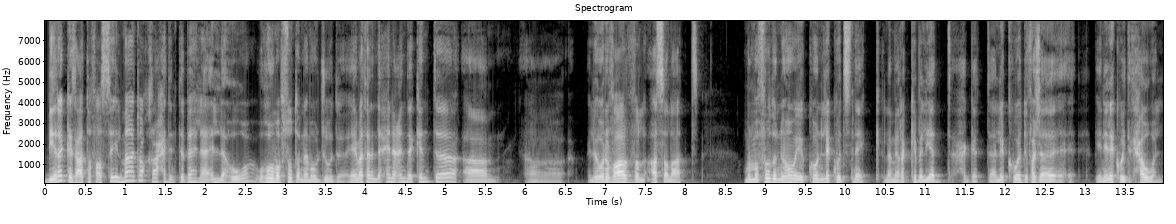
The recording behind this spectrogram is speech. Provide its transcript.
بيركز على تفاصيل ما أتوقع أحد انتبه لها إلا هو وهو مبسوط إنها موجودة. يعني مثلا دحين عندك أنت آم آم اللي هو ريفولفر اوسلوت والمفروض إنه هو يكون ليكويد سنيك لما يركب اليد حقت ليكويد وفجأة يعني ليكويد يتحول.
